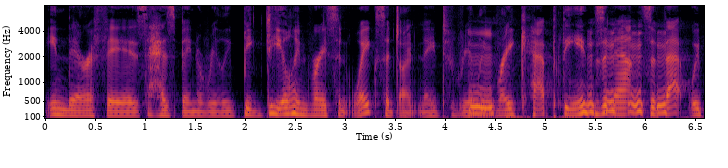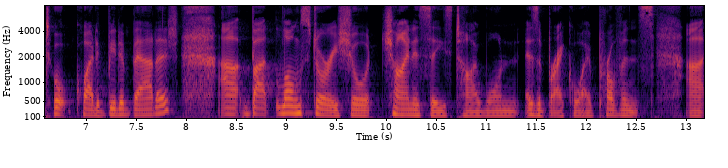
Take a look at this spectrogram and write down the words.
in their affairs has been a really big deal in recent weeks. I don't need to really mm. recap the ins and outs of that. We talked quite a bit about it. Uh, but long story short, China sees Taiwan as a breakaway province. Uh,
